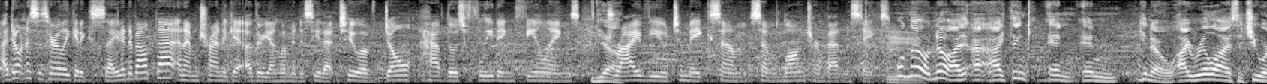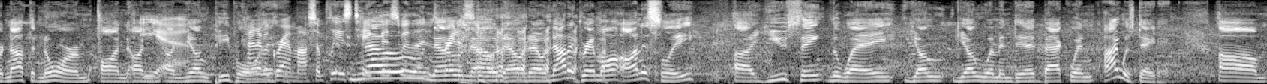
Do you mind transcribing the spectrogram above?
I don't necessarily get excited about that. And I'm trying to get other young women to see that too. Of don't have those fleeting feelings Yeah. drive you to make some some long term bad mistakes. Well, no, no. I, I, think, and and you know, I realize that you are not the norm on on, Yeah. on young people. Kind of a grandma, so please take no, this with a no, grain of salt. no, no, no, not a grandma. Honestly, uh, you think the way young young women did back when I was dating. Um,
